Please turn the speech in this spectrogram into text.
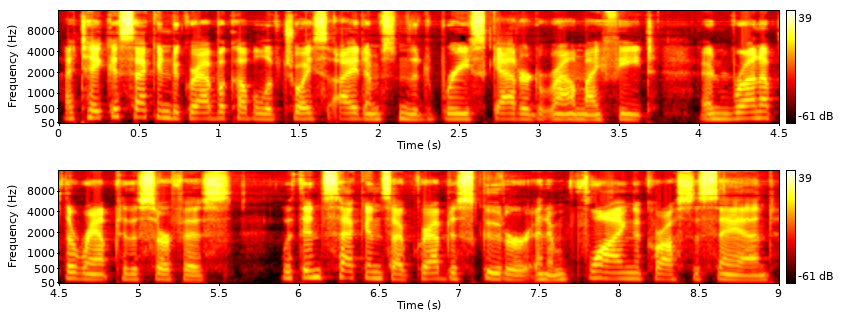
I take a second to grab a couple of choice items from the debris scattered around my feet and run up the ramp to the surface. Within seconds, I've grabbed a scooter and am flying across the sand.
